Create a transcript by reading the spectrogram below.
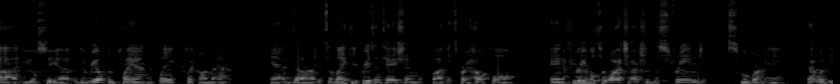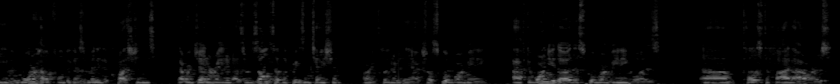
uh, you'll see uh, the reopen plan link, click on that. And uh, it's a lengthy presentation, but it's very helpful. And if you're able to watch actually the streamed school board meeting, that would be even more helpful because many of the questions that were generated as a result of the presentation are included in the actual school board meeting. I have to warn you though, the school board meeting was um, close to five hours.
